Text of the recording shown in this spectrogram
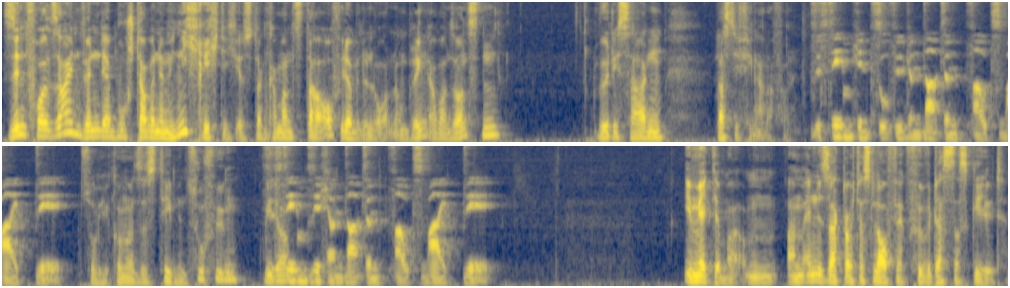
sinnvoll sein, wenn der Buchstabe nämlich nicht richtig ist, dann kann man es da auch wieder mit in Ordnung bringen, aber ansonsten würde ich sagen, Lass die Finger davon. System hinzufügen Daten V2D. So, hier können wir System hinzufügen. Wieder. System sichern Daten V2D. Ihr merkt ja mal, am Ende sagt euch das Laufwerk, für das das gilt.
